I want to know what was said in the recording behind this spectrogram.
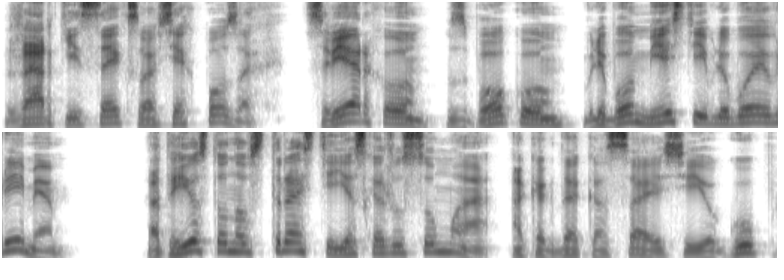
Жаркий секс во всех позах. Сверху, сбоку, в любом месте и в любое время. От ее стонов страсти я схожу с ума, а когда касаюсь ее губ,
